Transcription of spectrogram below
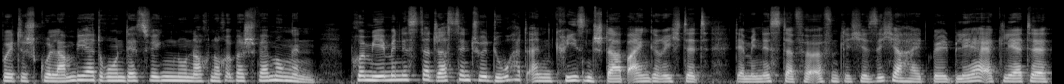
British Columbia drohen deswegen nun auch noch Überschwemmungen. Premierminister Justin Trudeau hat einen Krisenstab eingerichtet. Der Minister für öffentliche Sicherheit Bill Blair erklärte,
